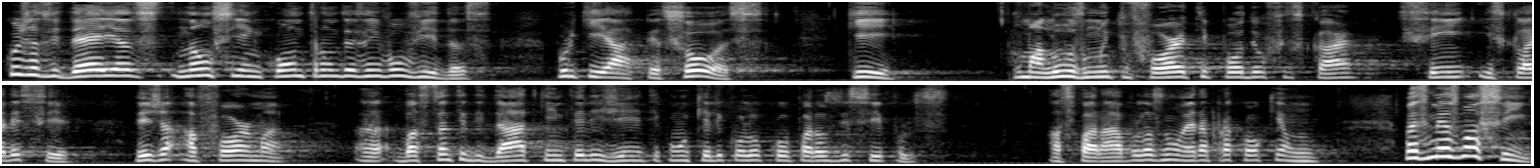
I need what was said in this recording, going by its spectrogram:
cujas ideias não se encontram desenvolvidas, porque há pessoas que uma luz muito forte pode ofuscar sem esclarecer. Veja a forma bastante didática e inteligente com que ele colocou para os discípulos. As parábolas não era para qualquer um. Mas mesmo assim,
